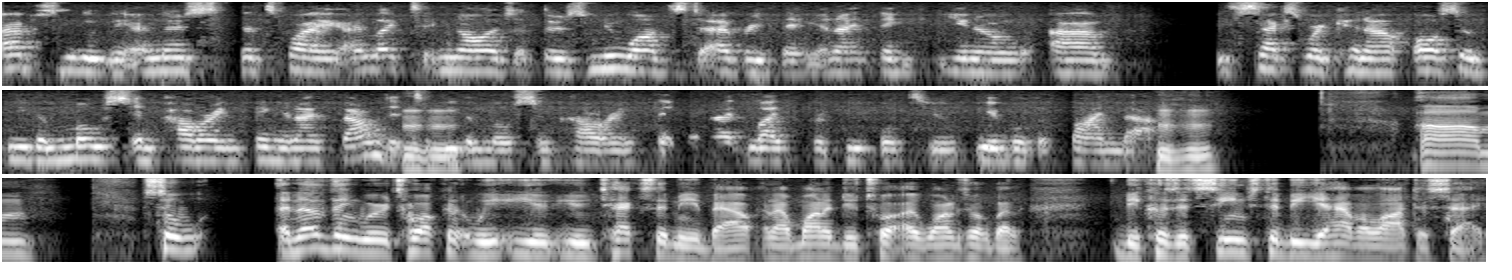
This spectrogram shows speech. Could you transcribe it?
Absolutely, and there's that's why I like to acknowledge that there's nuance to everything, and I think you know um, sex work can also be the most empowering thing, and I found it to be the most empowering thing, and I'd like for people to be able to find that. um, so another thing we were talking, we you, you texted me about, and I want to do talk, I want to talk about it because it seems to be you have a lot to say,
